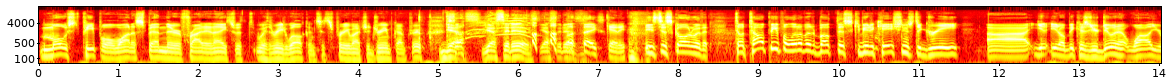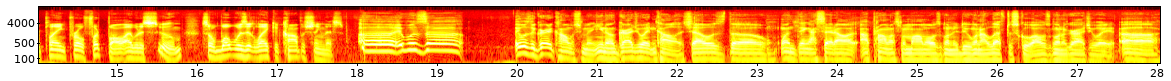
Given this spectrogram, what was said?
most people want to spend their Friday nights with with Reed Wilkins. It's pretty much a dream come true. Yes, yes, it is. Yes, it is. Thanks, Kenny. He's just going with it. So tell people a little bit about this communications degree. Uh, you, you know, because you're doing it while you're playing pro football, I would assume. So, what was it like accomplishing this? Uh, it was uh, it was a great accomplishment. You know, graduating college. That was the one thing I said I, I promised my mom I was going to do when I left the school. I was going to graduate. Uh,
